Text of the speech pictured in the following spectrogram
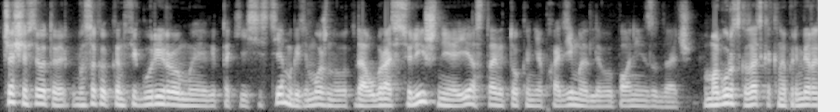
Чаще всего это высококонфигурируемые такие системы, где можно вот, да, убрать все лишнее и оставить только необходимое для выполнения задач. Могу рассказать, как, например, э,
